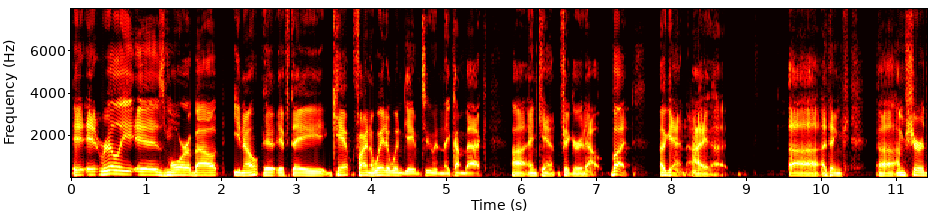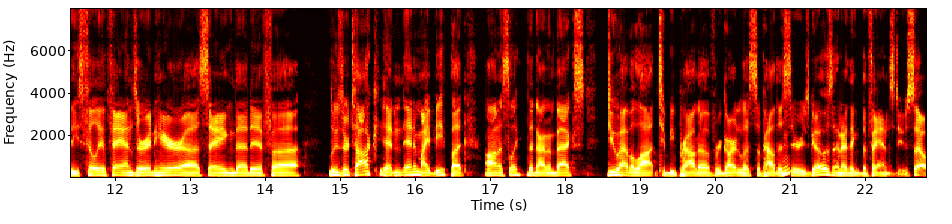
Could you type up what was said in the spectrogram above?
it, it really is more about you know if they can't find a way to win Game Two and they come back uh, and can't figure it out. But again, I uh, uh, I think uh, I'm sure these Philly fans are in here uh, saying that if uh, loser talk, and, and it might be, but honestly, the Diamondbacks do have a lot to be proud of, regardless of how this series goes, and I think the fans do. So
